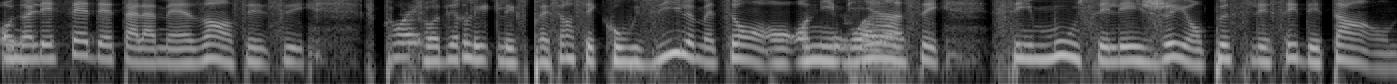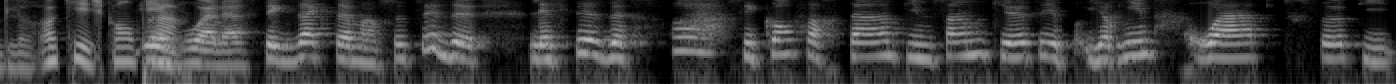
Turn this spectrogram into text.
On a l'effet d'être à la maison. C'est, je, vais dire l'expression, c'est cosy, là, mais on, on, est bien, c'est, mou, c'est léger, on peut se laisser détendre. OK, je comprends. Et voilà, c'est exactement ça. Tu sais, de l'espèce de oh, c'est confortant, puis il me semble que il n'y a, rien de froid, puis tout ça. Puis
